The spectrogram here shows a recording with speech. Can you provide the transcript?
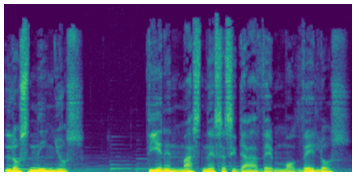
Los niños tienen más necesidad de modelos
